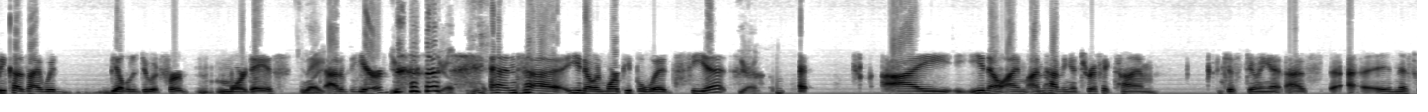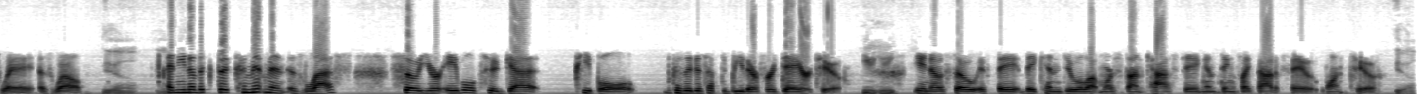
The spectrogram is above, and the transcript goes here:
because I would be able to do it for more days Right. out of the year. Yeah, yeah. and uh, you know, and more people would see it. yeah. I, you know, I'm I'm having a terrific time just doing it as uh, in this way as well. Yeah. And you know, the the commitment is less, so you're able to get people because they just have to be there for a day or two. hmm You know, so if they they can do a lot more stunt casting and things like that if they want to. Yeah.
